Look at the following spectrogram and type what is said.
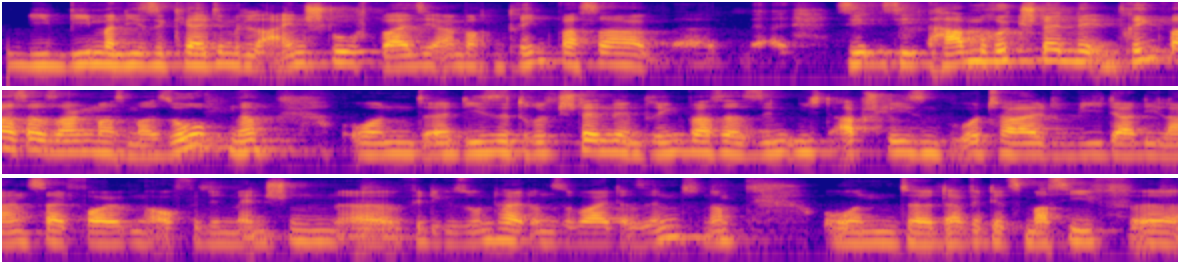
wie, wie man diese Kältemittel einstuft, weil sie einfach ein Trinkwasser, äh, sie, sie haben Rückstände im Trinkwasser, sagen wir es mal so, ne? und äh, diese Rückstände im Trinkwasser sind nicht abschließend beurteilt, wie da die Langzeitfolgen auch für den Menschen, äh, für die Gesundheit und so weiter sind. Ne? Und äh, da wird jetzt massiv äh,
